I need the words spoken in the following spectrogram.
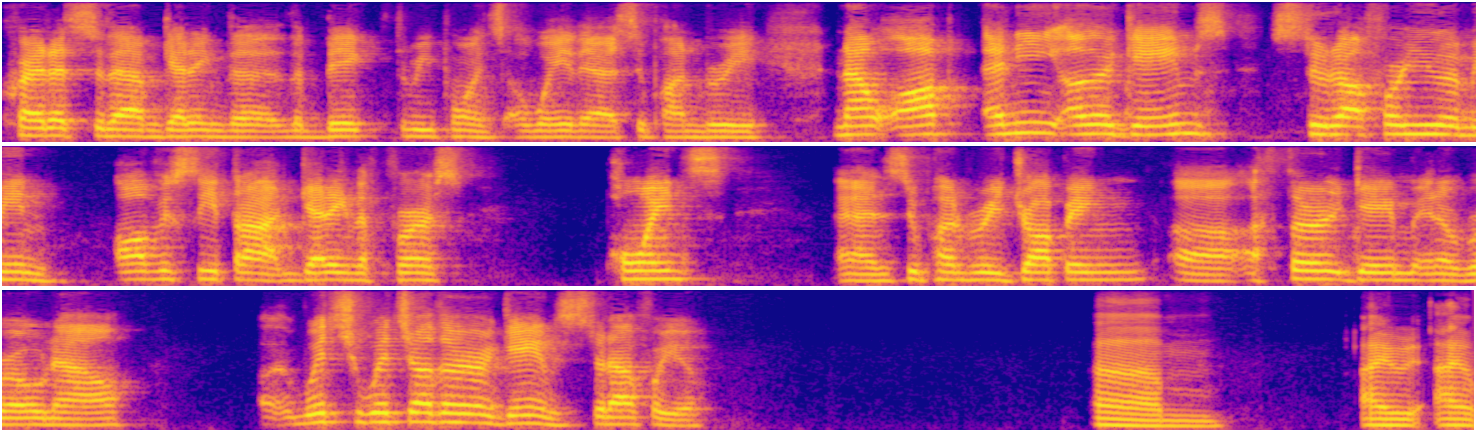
credits to them getting the the big three points away there at Supanburi. Now, op, any other games stood out for you? I mean, obviously Trat getting the first points and Supanburi dropping uh, a third game in a row now. Uh, which which other games stood out for you? Um, I I,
